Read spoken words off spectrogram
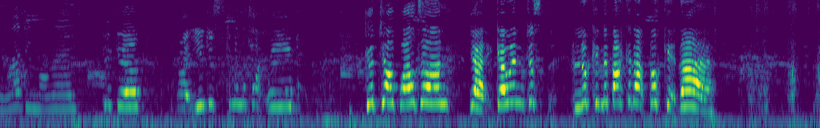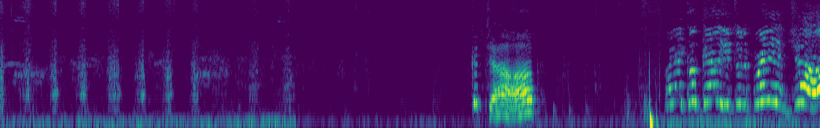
You ready, Mummy? Good girl. Right, you just come in the tap room. Good job, well done. Yeah, go and just look in the back of that bucket there. Good job. Oh, good girl. You've done a brilliant job.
